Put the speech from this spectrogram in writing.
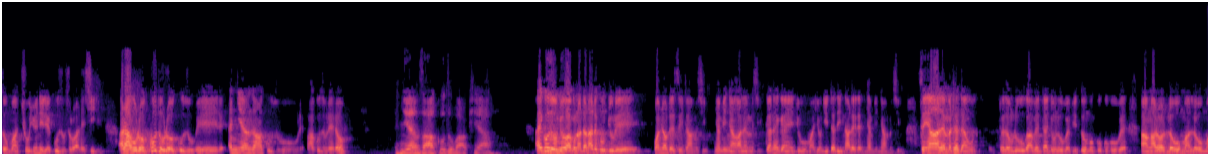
၃ပါးချိုယွင်းနေတဲ့ကုစုဆိုတာလည်းရှိတယ်အဲ့ဒါကိုတော့ကုစုတော့ကုစုပဲတဲ့အညံစားကုစုတဲ့ဘာကုစုလဲတော့အညံစားကုစုပါဗျာအဲ့ကုစုမျိုးကခုနဒါနတစ်ခုပြုတယ် ဝမ်းမြောက်တဲ့စိတ်ထားမရှိဉာဏ်ပညာကလည်းမရှိကံနဲ့ကံရဲ့ကျိုးမှာယုံကြည်တတ်သည့်နားလည်တဲ့ဉာဏ်ပညာမရှိစိတ်အားကလည်းမထက်တန်ဘူးတစုံတူကပဲတိုက်တွန်းလို့ပဲဖြစ်သူ့မကိုကိုကိုပဲအာငါတော့လုံးမလုံးမ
